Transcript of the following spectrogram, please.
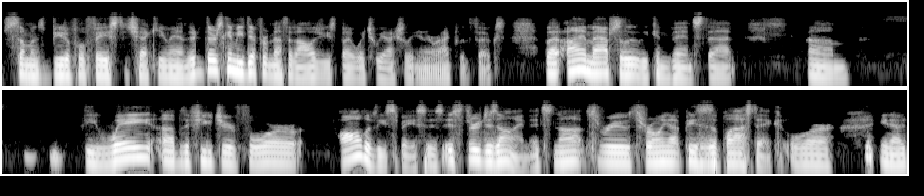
someone's beautiful face to check you in. There, there's going to be different methodologies by which we actually interact with folks, but I am absolutely convinced that um, the way of the future for all of these spaces is through design. It's not through throwing up pieces of plastic or you know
